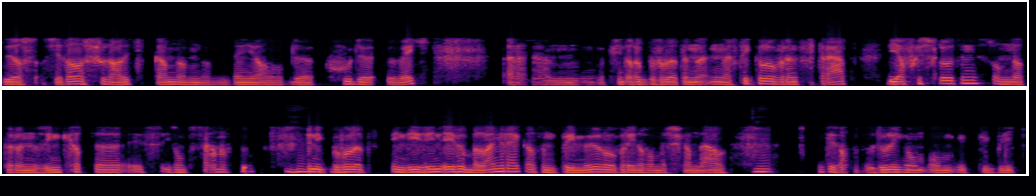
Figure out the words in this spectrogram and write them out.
dus als, als, je dat als journalist kan, dan, dan ben je al op de goede weg. Um, ik vind dat ook bijvoorbeeld een, een, artikel over een straat die afgesloten is, omdat er een zinkgat uh, is, is ontstaan of zo. Ja. Vind ik bijvoorbeeld in die zin even belangrijk als een primeur over een of ander schandaal. Ja. Het is altijd de bedoeling om, om je publiek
